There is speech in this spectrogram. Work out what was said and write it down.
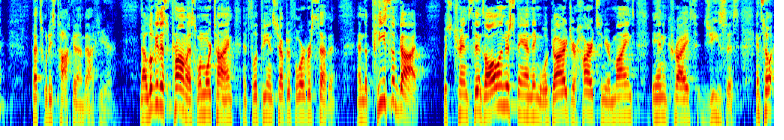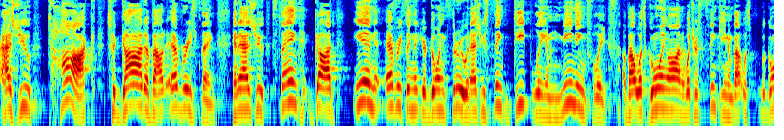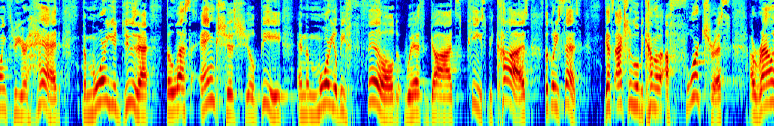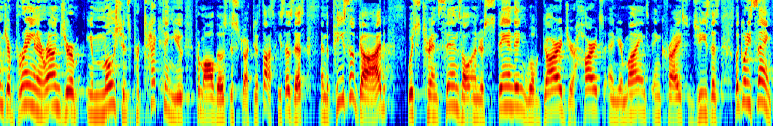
That's what he's talking about here. Now look at this promise one more time in Philippians chapter 4 verse 7. And the peace of God which transcends all understanding, will guard your hearts and your minds in Christ Jesus. And so, as you talk to God about everything, and as you thank God in everything that you're going through, and as you think deeply and meaningfully about what's going on and what you're thinking about what's going through your head, the more you do that, the less anxious you'll be, and the more you'll be filled with God's peace. Because, look what he says that actually will become a, a, fortress around your brain and around your emotions, protecting you from all those destructive thoughts. He says this, and the peace of God, which transcends all understanding, will guard your hearts and your minds in Christ Jesus. Look what he's saying.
